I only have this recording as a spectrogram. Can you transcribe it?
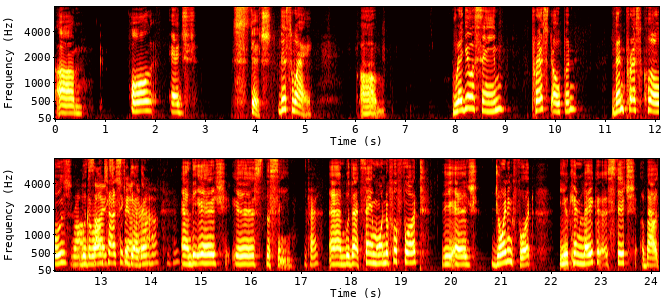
um, all edge stitched this way. Um, regular seam, pressed open, then pressed close Wrong with the wrong sides sides together, together, uh-huh, and the edge is the seam. Okay. And with that same wonderful foot, the edge joining foot, you can make a stitch about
